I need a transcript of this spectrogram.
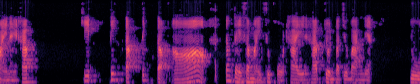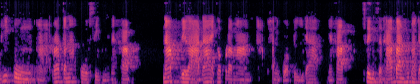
มัยไหนครับ คิด ติ๊กตอกติ๊กตอกอ๋อ ตั้งแต่สมัยสุโขทัยนะครับ จนปัจจุบันเนี่ยอยู่ที่กรุงรัตนโกสินทร์นะครับ นับเวลาได้ก็ประมาณพันกว่าปีได้นะครับ ซึ่งสถาบันพระมหาก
